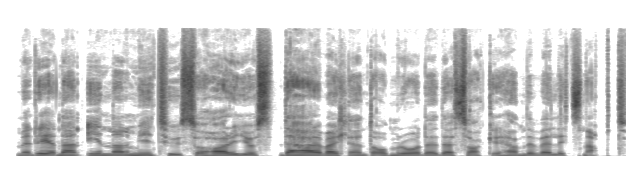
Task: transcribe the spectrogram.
Men redan innan metoo så har det just, det här är verkligen ett område där saker händer väldigt snabbt.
